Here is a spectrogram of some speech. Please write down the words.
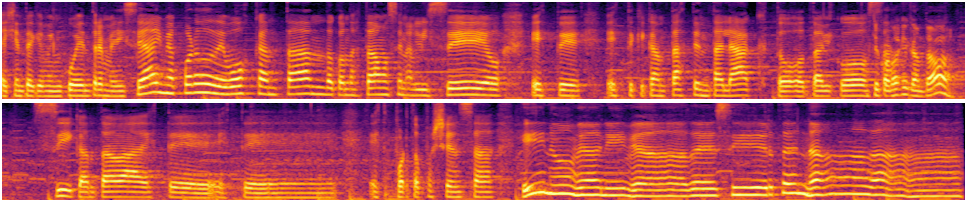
hay gente que me encuentra y me dice, ay, me acuerdo de vos cantando cuando estábamos en el liceo, este, este, que cantaste en tal acto o tal cosa. ¿Te acordás que cantaba? Sí, cantaba este, este, este y no me animé a decirte nada.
